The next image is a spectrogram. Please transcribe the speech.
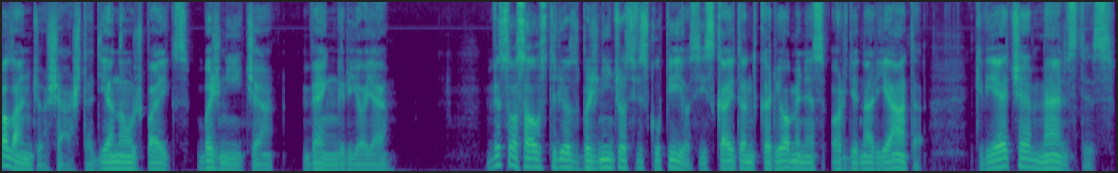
balandžio 6 dieną užbaigs bažnyčia Vengrijoje. Visos Austrijos bažnyčios viskupijos, įskaitant kariuomenės ordinariatą, kviečia melstis,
